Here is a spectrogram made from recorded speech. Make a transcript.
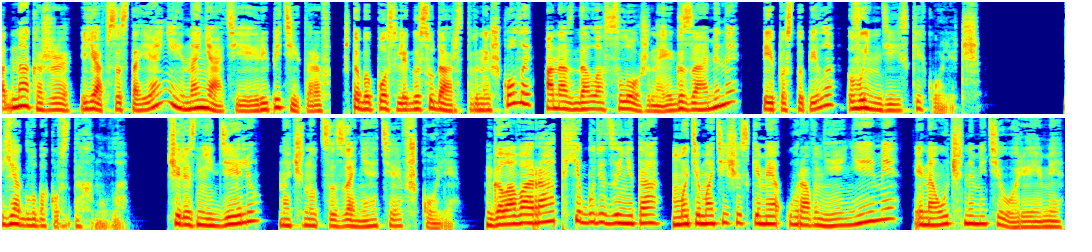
Однако же я в состоянии нанять ей репетиторов, чтобы после государственной школы она сдала сложные экзамены и поступила в индийский колледж. Я глубоко вздохнула. Через неделю начнутся занятия в школе. Голова Радхи будет занята математическими уравнениями и научными теориями,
